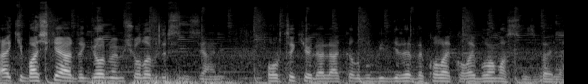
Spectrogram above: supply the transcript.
Belki başka yerde görmemiş olabilirsiniz yani. Ortaköy ile alakalı bu bilgileri de kolay kolay bulamazsınız böyle.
